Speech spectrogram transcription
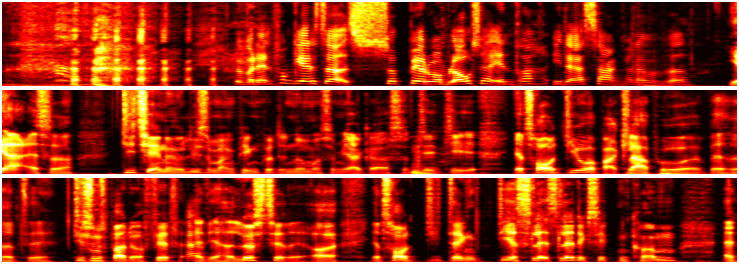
Men hvordan fungerer det så? Så beder du om lov til at ændre i deres sang, eller hvad? Ja, altså, de tjener jo lige så mange penge på det nummer, som jeg gør. Så det, mm. de, jeg tror, de var bare klar på, hvad hedder det, de synes bare, det var fedt, ja. at jeg havde lyst til det. Og jeg tror, de, den, de har slet, slet ikke set den komme, at,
